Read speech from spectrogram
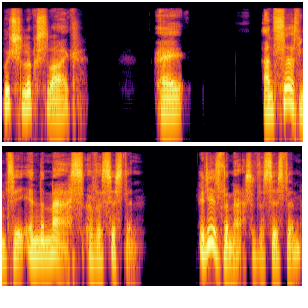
which looks like a uncertainty in the mass of the system. It is the mass of the system,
